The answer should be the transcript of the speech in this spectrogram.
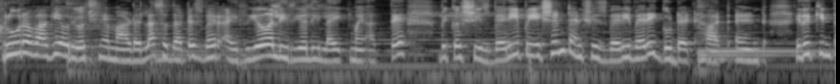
ಕ್ರೂರವಾಗಿ ಅವ್ರು ಯೋಚನೆ ಮಾಡಲ್ಲ. So that is where I really really like my ಅತ್ತೆ because she is very patient and she is very very good at heart and ಇದಕ್ಕಿಂತ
